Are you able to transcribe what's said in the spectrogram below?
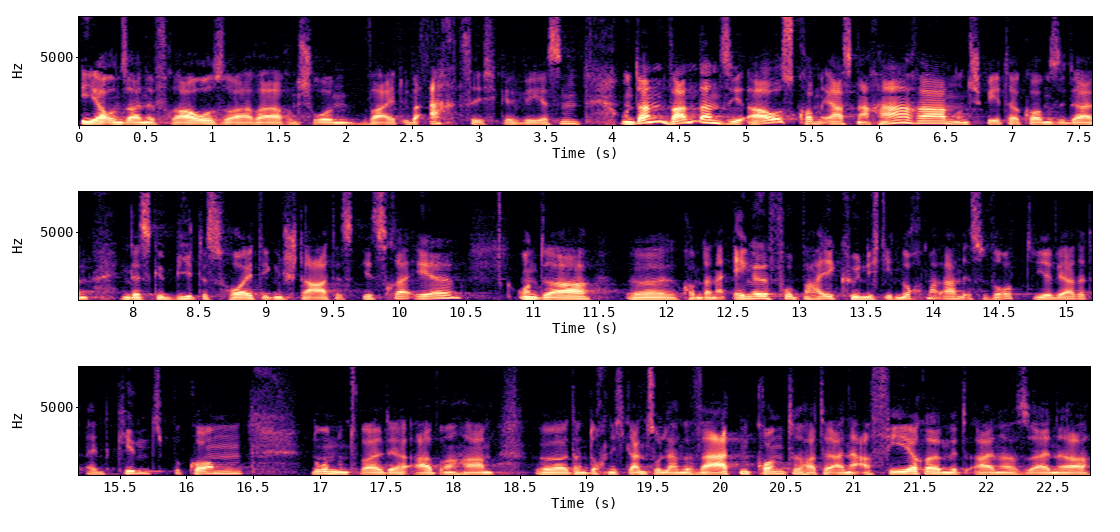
Er und seine Frau waren schon weit über 80 gewesen. Und dann wandern sie aus, kommen erst nach Haran und später kommen sie dann in das Gebiet des heutigen Staates Israel. Und da äh, kommt dann ein Engel vorbei, kündigt ihn nochmal an, es wird, ihr werdet ein Kind bekommen. Nun, und weil der Abraham äh, dann doch nicht ganz so lange warten konnte, hatte er eine Affäre mit einer seiner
